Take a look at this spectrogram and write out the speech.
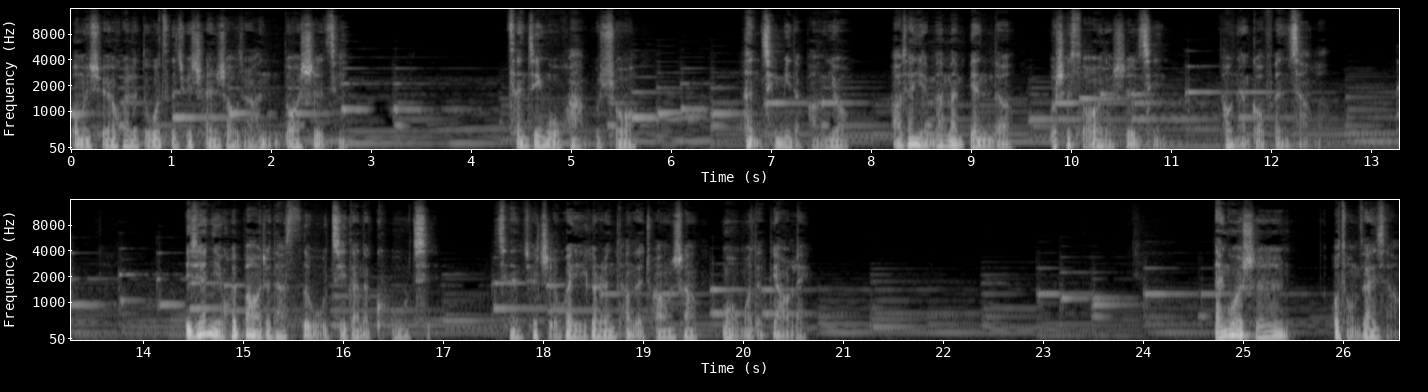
我们学会了独自去承受着很多事情。曾经无话不说、很亲密的朋友，好像也慢慢变得。不是所有的事情都能够分享了。以前你会抱着他肆无忌惮的哭泣，现在却只会一个人躺在床上默默的掉泪。难过时，我总在想，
